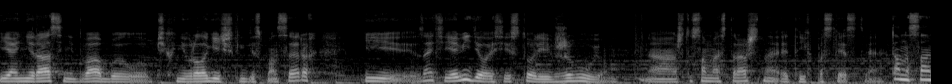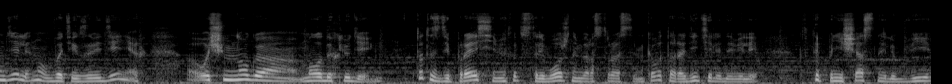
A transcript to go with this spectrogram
я не раз и не два был в психоневрологических диспансерах, и, знаете, я видел эти истории вживую. А, что самое страшное, это их последствия. Там на самом деле, ну, в этих заведениях очень много молодых людей. Кто-то с депрессиями, кто-то с тревожными расстройствами, кого-то родители довели, кто-то по несчастной любви,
